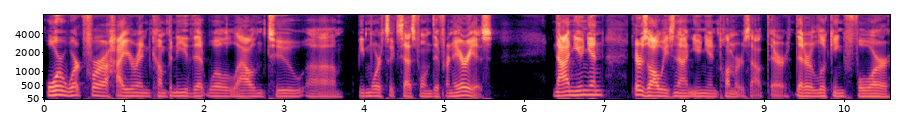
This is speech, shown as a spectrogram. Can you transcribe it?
or work for a higher end company that will allow them to uh, be more successful in different areas non-union there's always non-union plumbers out there that are looking for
